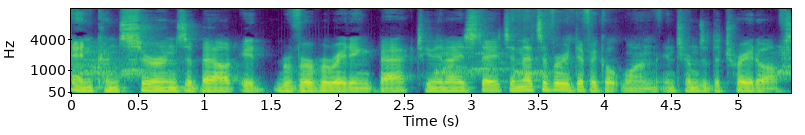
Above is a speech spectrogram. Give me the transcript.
and concerns about it reverberating back to the United States. And that's a very difficult one in terms of the trade offs.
